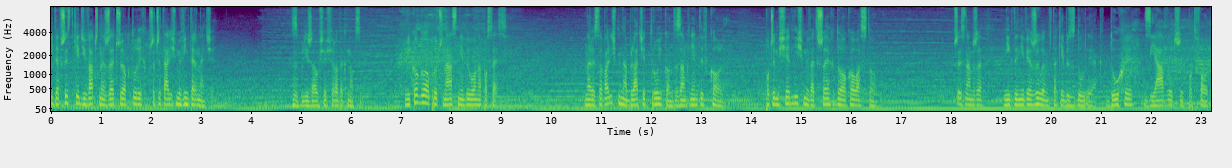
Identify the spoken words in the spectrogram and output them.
i te wszystkie dziwaczne rzeczy, o których przeczytaliśmy w internecie. Zbliżał się środek nocy. Nikogo oprócz nas nie było na posesji. Narysowaliśmy na blacie trójkąt zamknięty w kole, po czym siedliśmy we trzech dookoła stołu. Przyznam, że nigdy nie wierzyłem w takie bzdury jak duchy, zjawy czy potwory.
